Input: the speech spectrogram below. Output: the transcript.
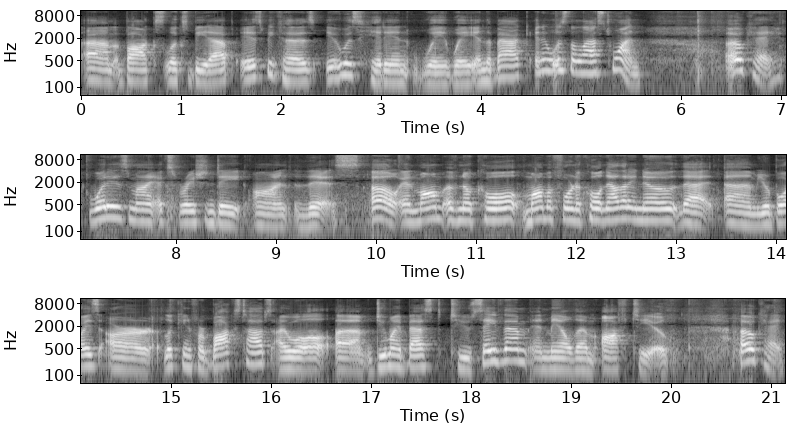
um, box looks beat up is because it was hidden way, way in the back. And it was the last one. Okay, what is my expiration date on this? Oh, and mom of Nicole, mama for Nicole, now that I know that um, your boys are looking for box tops, I will um, do my best to save them and mail them off to you. Okay,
